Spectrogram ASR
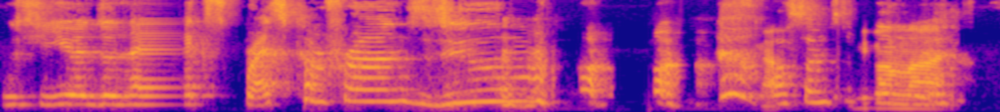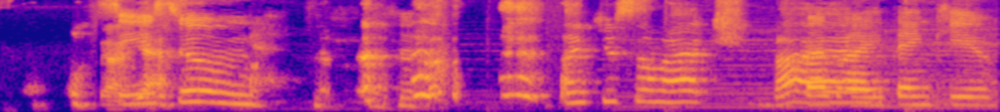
we'll see you at the next press conference, Zoom, or something. Online. See you soon. Thank you so much. Bye bye. Thank you.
